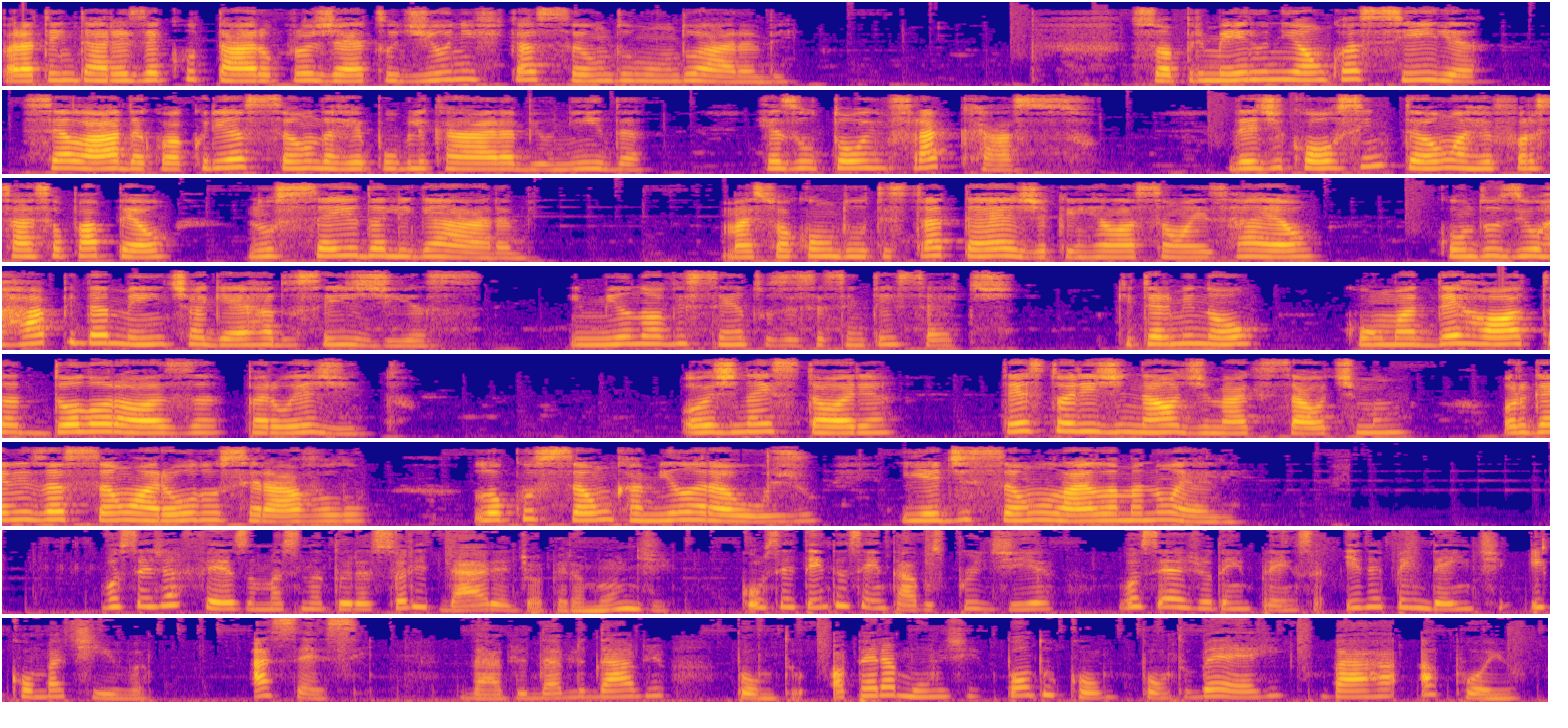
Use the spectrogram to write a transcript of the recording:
para tentar executar o projeto de unificação do mundo árabe. Sua primeira união com a Síria, selada com a criação da República Árabe Unida, resultou em fracasso. Dedicou-se então a reforçar seu papel no seio da Liga Árabe. Mas sua conduta estratégica em relação a Israel conduziu rapidamente à Guerra dos Seis Dias, em 1967, que terminou com uma derrota dolorosa para o Egito. Hoje na história, Texto original de Max Altman, organização Haroldo Cerávolo, locução Camila Araújo e edição Laila Manuelle. Você já fez uma assinatura solidária de Opera Mundi? Com 70 centavos por dia, você ajuda a imprensa independente e combativa. Acesse www.operamundi.com.br/apoio.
